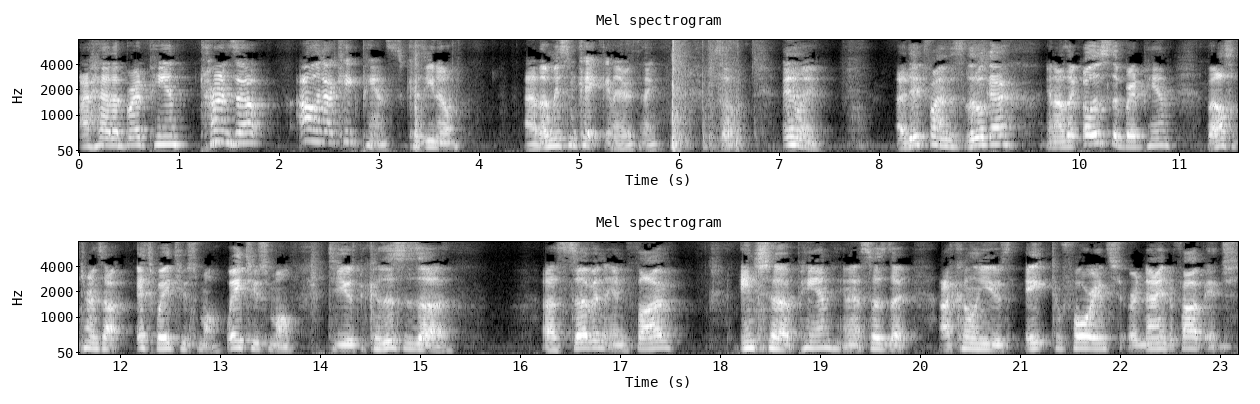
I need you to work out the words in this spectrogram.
I had a bread pan. Turns out I only got cake pans, because you know, I love me some cake and everything. So, anyway, I did find this little guy, and I was like, oh, this is a bread pan. But also turns out it's way too small, way too small to use because this is a a seven and five inch uh, pan, and it says that I can only use eight to four inch or nine to five inch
